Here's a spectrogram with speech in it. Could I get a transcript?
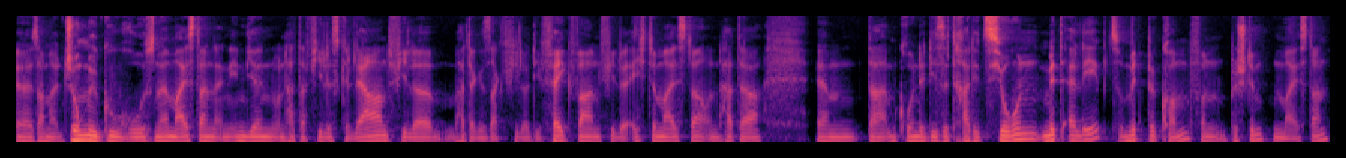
äh, sag mal, Dschungelgurus, ne, Meistern in Indien und hat da vieles gelernt. Viele, hat er gesagt, viele, die fake waren, viele echte Meister und hat da ähm, da im Grunde diese Tradition miterlebt, so mitbekommen von bestimmten Meistern,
